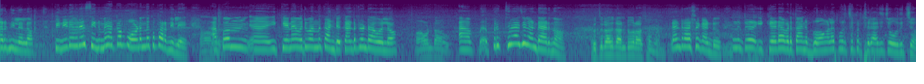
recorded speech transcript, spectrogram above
അറിഞ്ഞില്ലല്ലോ. പിന്നീട് ഇവർ സിനിമയാക്കാൻ പോണെന്നൊക്കെ പറഞ്ഞില്ലേ? അപ്പം ഇക്കനെ അവർ വന്ന് കണ്ട് കണ്ടിട്ടുണ്ടാവുമല്ലോ? പൃഥ്വിരാജ് കണ്ടായിരുന്നോ? പൃഥ്വിരാജ് രണ്ടു പ്രാവശ്യം കണ്ടു. രണ്ടു പ്രാവശ്യം കണ്ടു. എന്നിട്ട് ഇക്കയുടെ അവിടുത്തെ അനുഭവങ്ങളെ കുറിച്ച് പൃഥ്വിരാജ് ചോദിച്ചോ?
